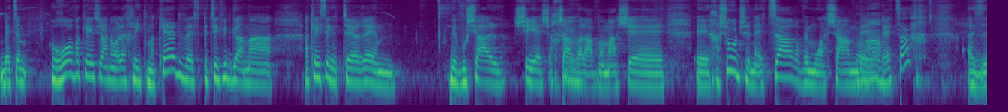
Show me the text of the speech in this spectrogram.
בעצם רוב הקייס שלנו הולך להתמקד, וספציפית גם הקייס היותר מבושל שיש עכשיו mm. עליו ממש אה, אה, חשוד שנעצר ומואשם ברצח. אז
